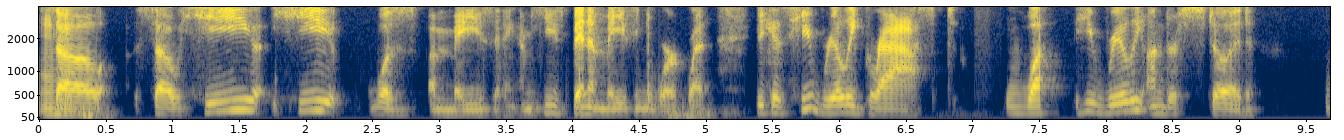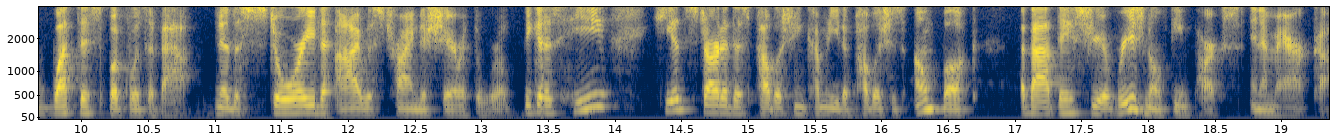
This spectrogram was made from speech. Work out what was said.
Mm-hmm. So so he he was amazing. I mean, he's been amazing to work with because he really grasped what he really understood what this book was about you know the story that i was trying to share with the world. Because he he had started this publishing company to publish his own book about the history of regional theme parks in america.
